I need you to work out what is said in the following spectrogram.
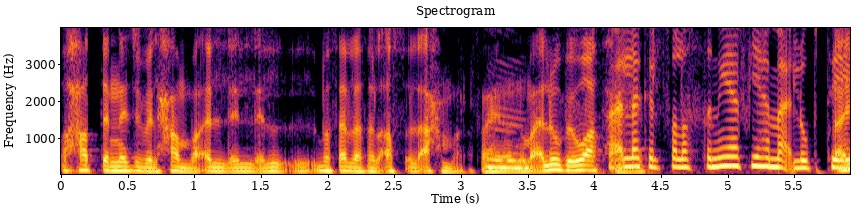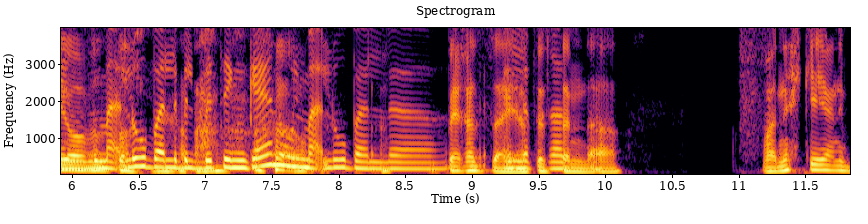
وحط النجمة الحمراء ال- ال- ال- المثلث الاصل الأحمر فهي مم. إنه مقلوبه واضحة فقال لك الفلسطينية فيها مقلوبتين أيوة. المقلوبه اللي بالبتنجان والمقلوبة اللي بغزة اللي بتستنى. فنحكي يعني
